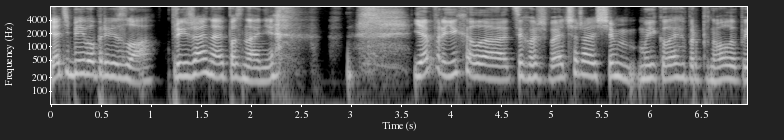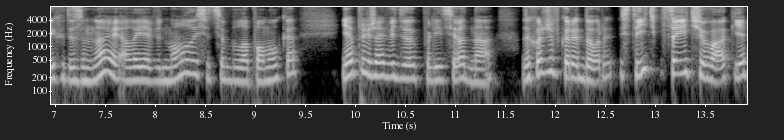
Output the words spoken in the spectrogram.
Я тобі його привезла, приїжджай на опознання. Я приїхала цього ж вечора. Ще мої колеги пропонували поїхати зі мною, але я відмовилася, це була помилка. Я приїжджаю в відділок поліції одна, заходжу в коридор, стоїть цей чувак. Я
